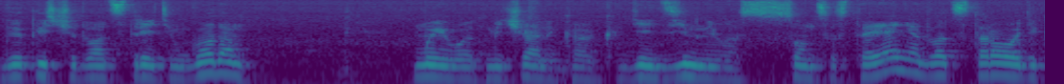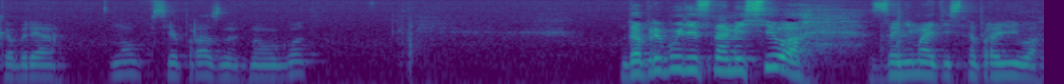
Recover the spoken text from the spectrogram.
2023 годом. Мы его отмечали как День зимнего солнцестояния 22 декабря. Ну, все празднуют Новый год. Да пребудет с нами сила. Занимайтесь на правило.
